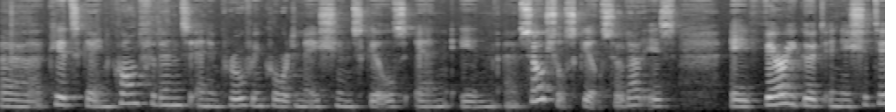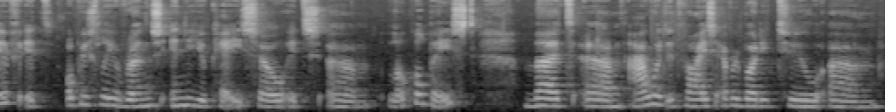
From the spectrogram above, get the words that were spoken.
Uh, kids gain confidence and improve in coordination skills and in uh, social skills. So, that is a very good initiative. It obviously runs in the UK, so it's um, local based. But um, I would advise everybody to um,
